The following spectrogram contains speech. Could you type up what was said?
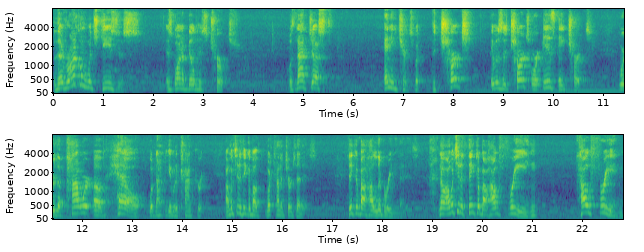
The rock on which Jesus is going to build his church was not just any church, but the church, it was a church or is a church where the power of hell would not be able to conquer it. I want you to think about what kind of church that is. Think about how liberating that is. No, I want you to think about how freeing, how freeing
